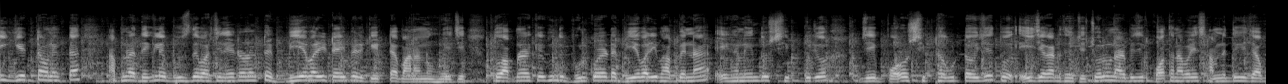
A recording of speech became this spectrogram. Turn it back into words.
এই গেটটা অনেকটা আপনারা দেখলে বুঝতে পারছেন, এটা অনেকটা বিয়েবাড়ি টাইপের গেটটা বানানো হয়েছে। তো আপনারা কেউ কিন্তু ভুল করে এটা বিয়েবাড়ি ভাববেন না। এখানে কিন্তু শিব পুজো, যে বড় শিব ঠাকুরটা হয়েছে, তো এই জায়গাটাতে হচ্ছে। চলুন আর বেশি কথা না বাড়িয়ে সামনের দিকে যাব।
